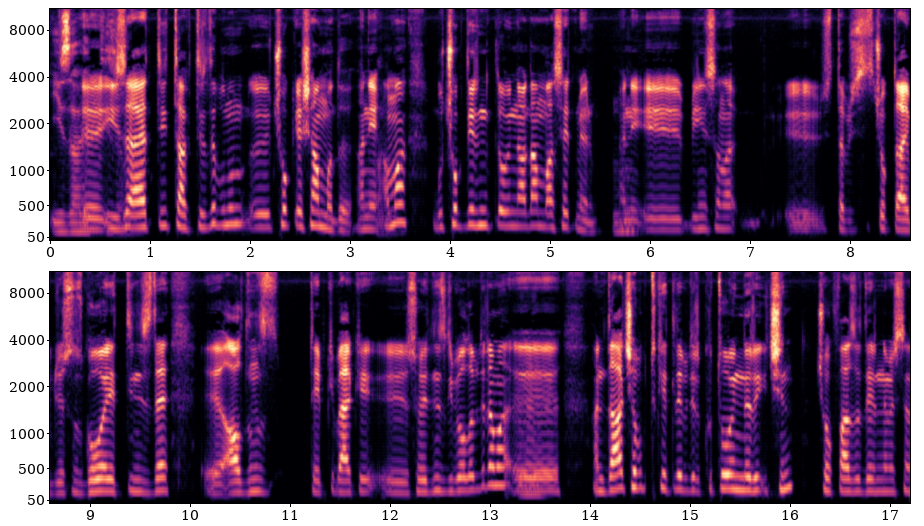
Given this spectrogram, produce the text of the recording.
İzah, e, ettiği izah zaman. ettiği takdirde bunun e, çok yaşanmadığı. Hani Anladım. ama bu çok derinlikli oyunlardan bahsetmiyorum. Hı hı. Hani e, bir insana e, tabii siz çok daha iyi biliyorsunuz. Go ettiğinizde e, aldığınız tepki belki e, söylediğiniz gibi olabilir ama e, hani daha çabuk tüketilebilir kutu oyunları için çok fazla derinlemesine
